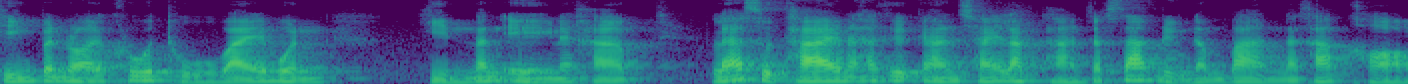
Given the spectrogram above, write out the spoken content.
ทิ้งเป็นรอยครูดถูไว้บนหินนั่นเองนะครับ และสุดท้ายนะครับคือการใช้หลักฐานจากซากดึกดำบรรพ์นะครับของ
